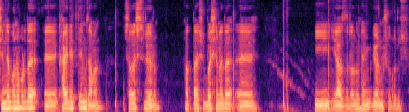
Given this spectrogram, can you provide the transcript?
Şimdi bunu burada e, kaydettiğim zaman çalıştırıyorum. Hatta şu başına da e, iyi yazdıralım. Hem görmüş oluruz.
